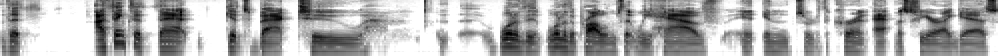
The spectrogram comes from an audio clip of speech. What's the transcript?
that I think that that gets back to uh, one of the one of the problems that we have in, in sort of the current atmosphere, I guess,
